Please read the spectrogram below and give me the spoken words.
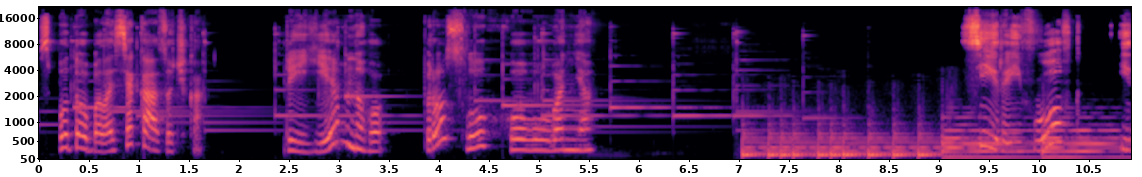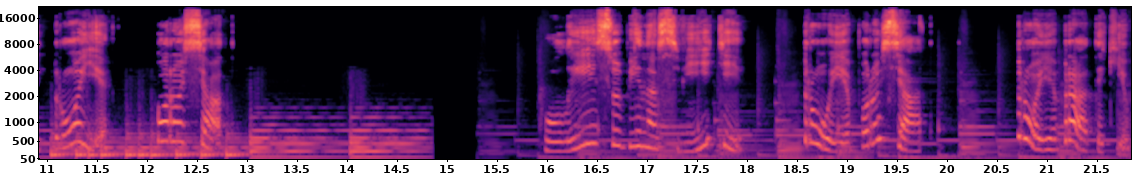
сподобалася казочка. Приємного прослуховування. Сірий вовк і троє поросят. Були собі на світі троє поросят, троє братиків.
